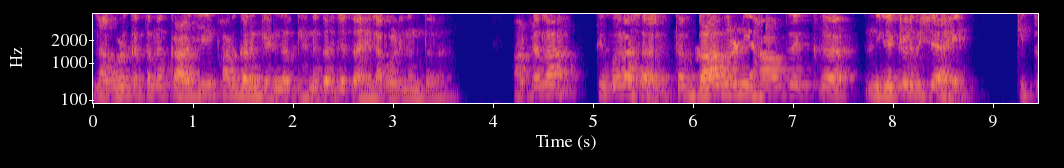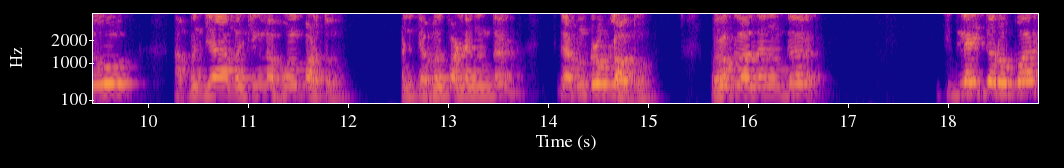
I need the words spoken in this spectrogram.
लागवड करताना काळजी फार गरम घेणं घेणं गरजेचं आहे लागवडीनंतर. आपल्याला ते असाल तर गळा भरणी हा एक निग्लेक्टेड विषय आहे की तो आपण ज्या मल्चिंगला होल पाडतो आणि त्या होल पाडल्यानंतर तिथे आपण रोप लावतो. रोप लावल्यानंतर तिथल्या इथं रोपं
